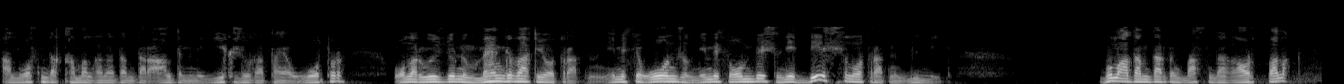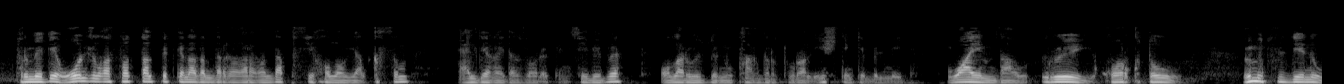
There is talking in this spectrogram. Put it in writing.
Ал осында қамалған адамдар алды міне екі жылға таяу отыр олар өздерінің мәңгі бақи отыратынын немесе он жыл немесе он бес жыл не бес жыл отыратынын білмейді. Бұл адамдардың басындағы ауыртпалық түрмеде он жылға сотталып кеткен адамдарға қарағанда психологиялық қысым әлдеқайда зор екен. Себебі олар өздерінің тағдыры туралы ештеңке білмейді. Уайымдау үрей қорқыту үмітсіздену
